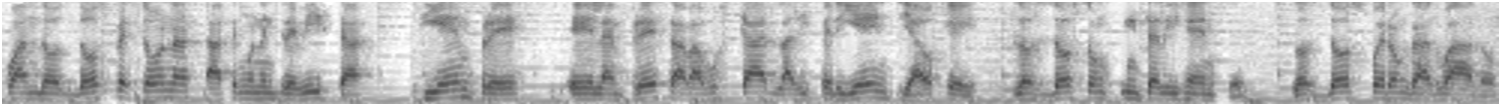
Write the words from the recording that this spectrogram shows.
cuando dos personas hacen una entrevista, siempre eh, la empresa va a buscar la diferencia. Ok, los dos son inteligentes, los dos fueron graduados,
